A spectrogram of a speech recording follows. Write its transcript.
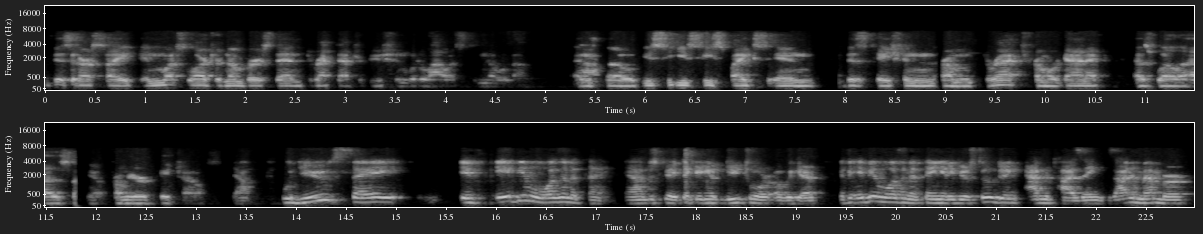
visit our site in much larger numbers than direct attribution would allow us to know about. And so you see you see spikes in visitation from direct, from organic, as well as you know, from your paid channels. Yeah. Would you say if ABM wasn't a thing, and I'm just taking a detour over here, if ABM wasn't a thing and if you're still doing advertising, because I remember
